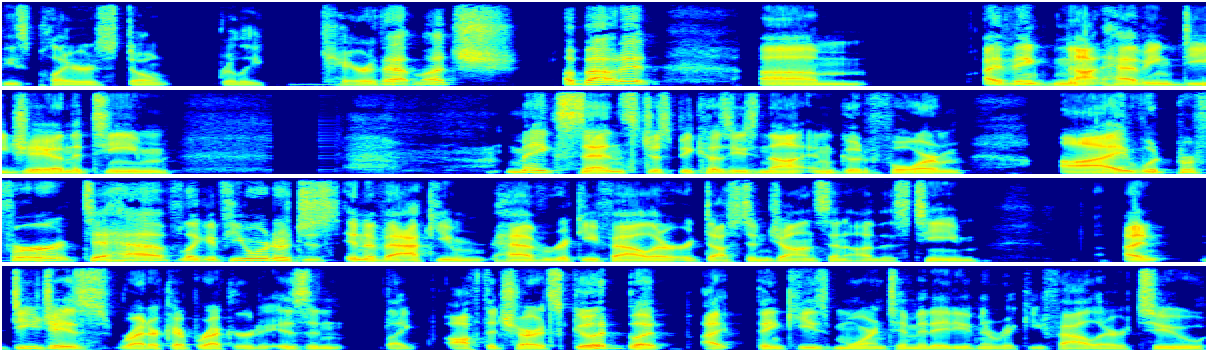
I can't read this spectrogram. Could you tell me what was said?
these players don't really care that much about it. Um, I think not having DJ on the team makes sense just because he's not in good form. I would prefer to have like if you were to just in a vacuum have Rickie Fowler or Dustin Johnson on this team. I, DJ's Ryder Cup record isn't like off the charts good, but I think he's more intimidating than Rickie Fowler to,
